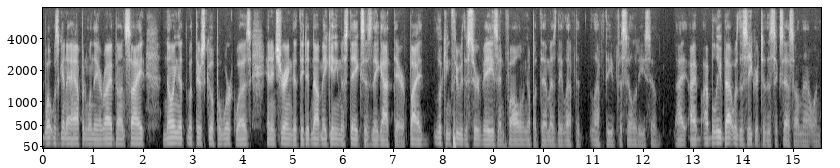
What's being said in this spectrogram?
what was going to happen when they arrived on site, knowing that what their scope of work was, and ensuring that they did not make any mistakes as they got there by looking through the surveys and following up with them as they left the, left the facility. So I, I, I believe that was the secret to the success on that one.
